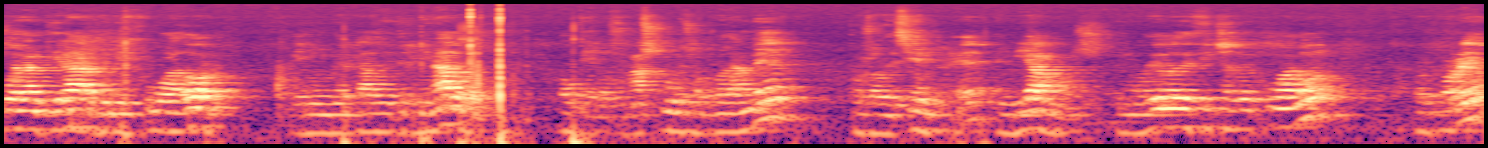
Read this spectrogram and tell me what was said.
puedan tirar de mi jugador en un mercado determinado o que los demás clubes lo puedan ver, pues lo de siempre, ¿eh? enviamos el modelo de fichas del jugador por correo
